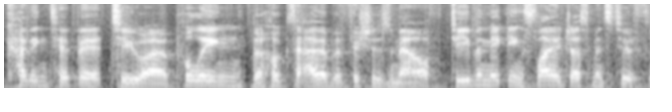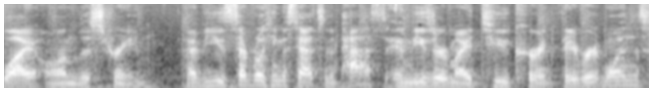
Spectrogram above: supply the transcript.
cutting tippet, to uh, pulling the hooks out of a fish's mouth, to even making slight adjustments to fly on the stream. I've used several hemostats in the past, and these are my two current favorite ones.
